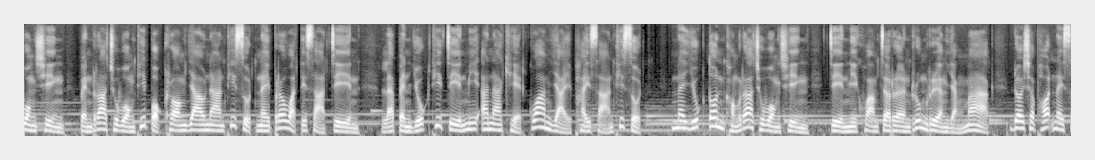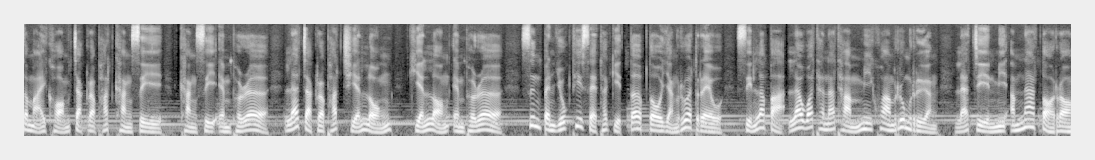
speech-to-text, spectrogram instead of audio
วงศ์ชิง เป็นราชวงศ์ที่ปกครองยาวนานที่สุดในประวัติศาสตร์จีน และเป็นยุคที่จีนมีอาณาเขตกว้างใหญ่ไพศาลที่สุด ในยุคต้นของราชวงศ์ชิง จีนมีความเจริญรุ่งเรืองอย่างมาก โดยเฉพาะในสมัยของจักรพรรดิคังซี คังซีเอ็มเพอเรอร์ และจักรพรรดิเฉียนหลง เขียนหลงเอ็มเพอเรอร์ ซึ่งเป็นยุคที่เศรษฐกิจเติบโตอย่างรวดเร็ว ศิลปะและวัฒนธรรมมีความรุ่งเรือง และจีนมีอำนาจต่อรอง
